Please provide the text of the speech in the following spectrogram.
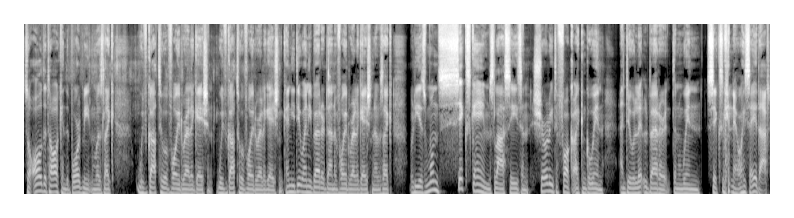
So all the talk in the board meeting was like, we've got to avoid relegation. We've got to avoid relegation. Can you do any better than avoid relegation? I was like, well, he has won six games last season. Surely to fuck, I can go in and do a little better than win six. Now I say that,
